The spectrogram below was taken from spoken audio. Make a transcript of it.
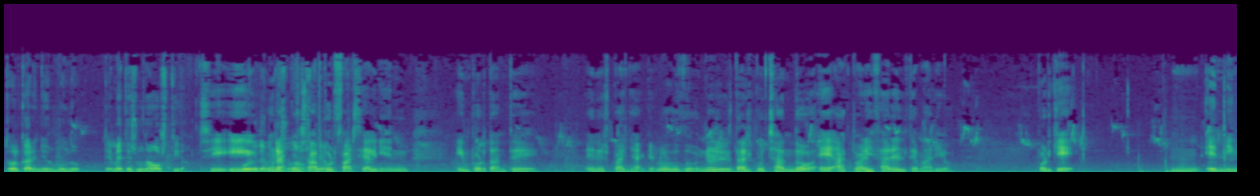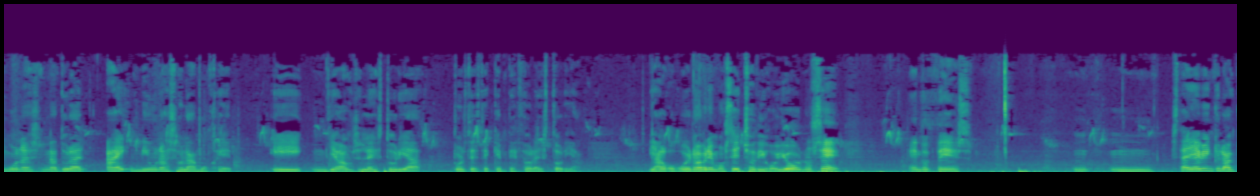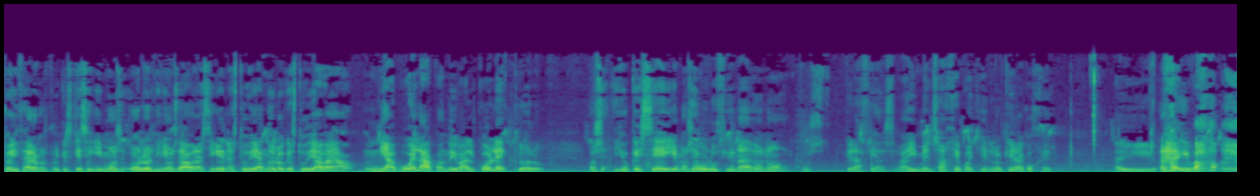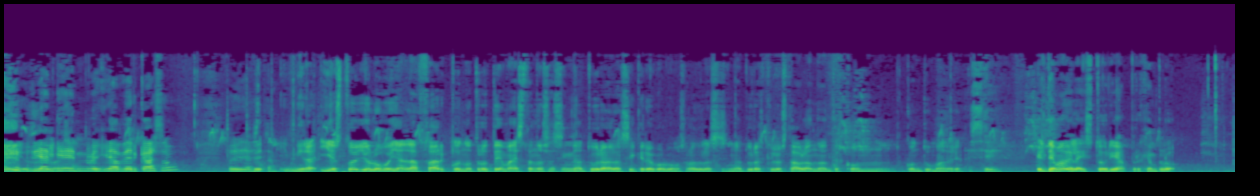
todo el cariño del mundo, te metes una hostia. Sí, y una cosa, hostia. porfa, si alguien importante en España, que lo dudo, nos está escuchando, eh, actualizar el temario. Porque mm, en ninguna asignatura hay ni una sola mujer. Y llevamos en la historia, pues desde que empezó la historia. Y algo bueno habremos hecho, digo yo, no sé. Entonces, mm, mm, estaría bien que lo actualizáramos, porque es que seguimos, o los niños de ahora siguen estudiando lo que estudiaba mi abuela cuando iba al cole. Claro. O sea, yo qué sé, y hemos evolucionado, ¿no? Pues gracias. Hay mensaje para quien lo quiera coger. Ahí, Ahí va. ahí si alguien me quiere hacer caso, pues ya De- está. mira, y esto yo lo voy a enlazar con otro tema. Esta no es asignatura, ahora sí que volvemos a hablar de las asignaturas, que lo estaba hablando antes con, con tu madre. Sí. El tema de la historia, por ejemplo,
